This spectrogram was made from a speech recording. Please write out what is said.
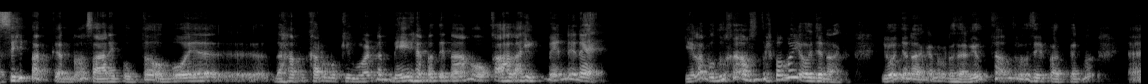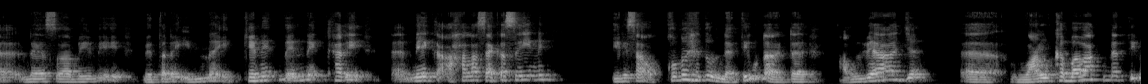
සිහිපත් කරනවා සාරිපුත්ත ඔබ ඔය දහම් කරුණු කිව්වට මේ හැමදෙනාම ඕක අහලා හික්මෙන්නේ නැහැ කියලා බුදුහාමුදුරුවෝම යෝජනා කරනවා. යෝජනා කරනකොට සරියුත් හාමුදුරුවෝ සිහිපත් කරනවා නෑ ස්වාමීනි මෙතන ඉන්න එක්කෙනෙක් දෙන්නෙක් හරි මේක අහලා සැකසෙයිනේ. ඒ නිසා ඔක්කොම හැදුන්නේ නැති වුණාට අව්‍යාජ වංක බවක් නැතිව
